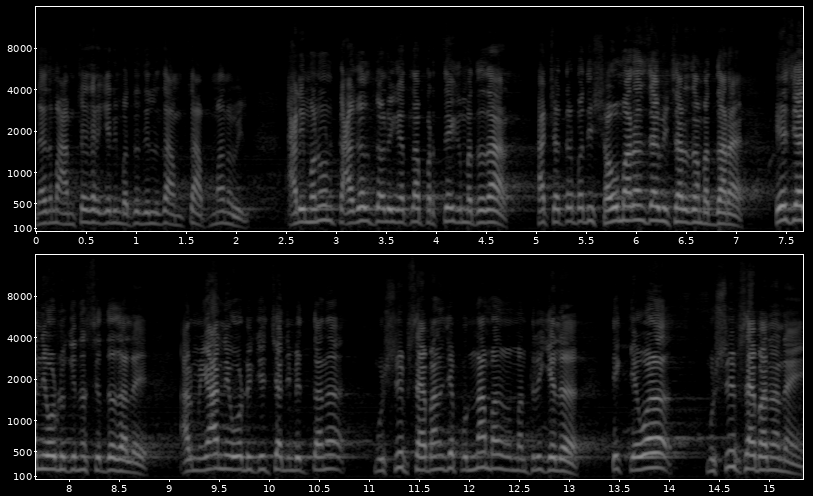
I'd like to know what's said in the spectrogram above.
नाही तर मग आमच्यासारख्यांनी मतं दिलं तर आमचा अपमान होईल. आणि म्हणून कागल तालुक्यातला प्रत्येक मतदार हा छत्रपती शाहू महाराजांचा विचाराचा मतदार आहे. हेच या निवडणुकीनं सिद्ध झालंय. आणि या निवडणुकीच्या निमित्तानं मुश्रीफ साहेबांना जे पुन्हा मंत्री केलं ते केवळ मुश्रीफ साहेबांना नाही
